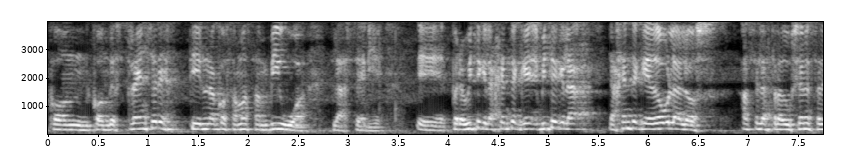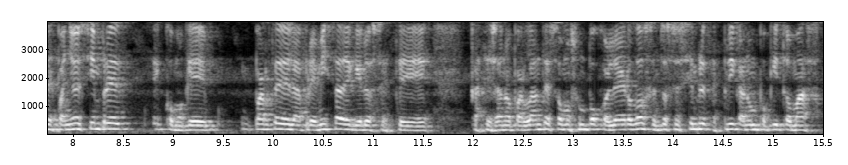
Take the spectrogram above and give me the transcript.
con, con The Stranger tiene una cosa más ambigua la serie. Eh, pero viste que la gente que, viste que la, gente que dobla los. Hace las traducciones al español siempre eh, como que parte de la premisa de que los este, castellano parlantes somos un poco lerdos, entonces siempre te explican un poquito más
